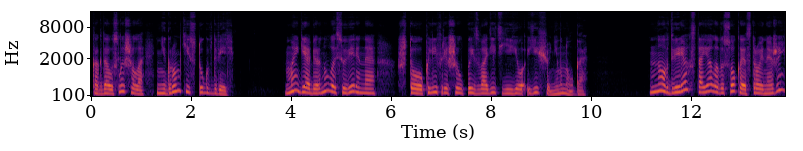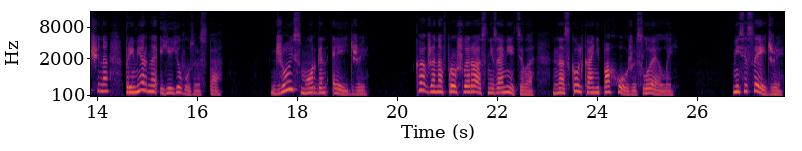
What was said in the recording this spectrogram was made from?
когда услышала негромкий стук в дверь. Мэгги обернулась, уверенная, что Клифф решил поизводить ее еще немного. Но в дверях стояла высокая стройная женщина примерно ее возраста. Джойс Морган Эйджи. Как же она в прошлый раз не заметила, насколько они похожи с Луэллой. «Миссис Эйджи»,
